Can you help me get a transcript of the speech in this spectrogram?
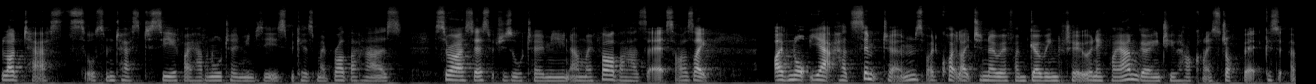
blood tests or some tests to see if I have an autoimmune disease because my brother has psoriasis, which is autoimmune, and my father has it. So I was like. I've not yet had symptoms, but I'd quite like to know if I'm going to, and if I am going to, how can I stop it? Because uh,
